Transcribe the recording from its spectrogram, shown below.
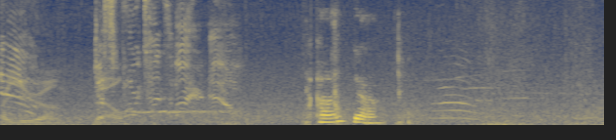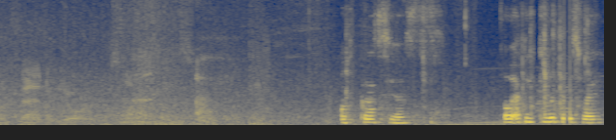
Are you um down? Huh? Yeah. I'm a fan of your sniper shots. Oh, gracias. Oh, I can do it this way. Wait,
